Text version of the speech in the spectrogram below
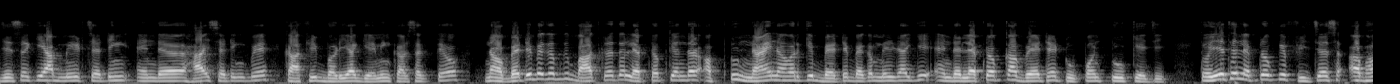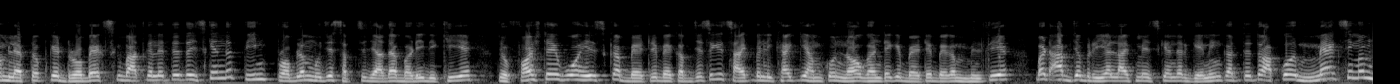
जिससे कि आप mid setting and high setting पे काफ़ी बढ़िया गेमिंग कर सकते हो। ना बैटरी बैकअप की बात करें तो लैपटॉप के अंदर अप टू नाइन आवर की बैटरी बैकअप मिल जाएगी एंड लैपटॉप का वेट है two point two K G तो ये थे लैपटॉप के फीचर्स अब हम लैपटॉप के ड्रॉबैक्स की बात कर लेते हैं। तो इसके अंदर तीन प्रॉब्लम मुझे सबसे ज़्यादा बड़ी दिखी है। जो फ़र्स्ट है, वो है इसका बैटरी बैकअप जैसे कि साइट पे लिखा है कि हमको नौ घंटे की बैटरी बैकअप मिलती है बट आप जब रियल लाइफ में इसके अंदर गेमिंग करते हो तो आपको मैक्सिमम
